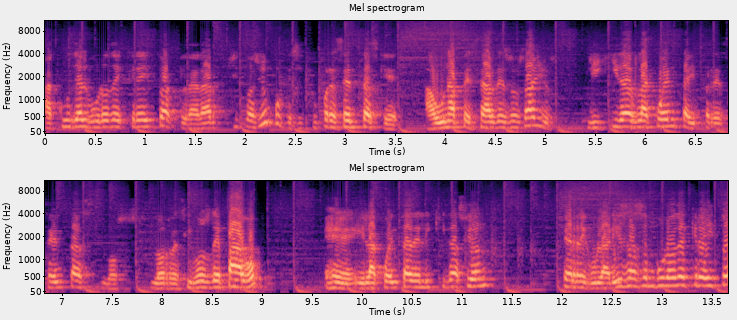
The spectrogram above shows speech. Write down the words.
acude al buro de crédito a aclarar tu situación, porque si tú presentas que aún a pesar de esos años liquidas la cuenta y presentas los, los recibos de pago eh, y la cuenta de liquidación, te regularizas en buro de crédito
